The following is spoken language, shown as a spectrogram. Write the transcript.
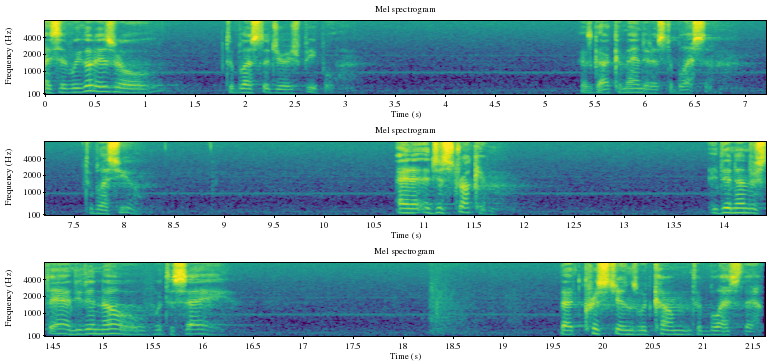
I said, we go to Israel to bless the Jewish people. As God commanded us to bless them, to bless you. And it, just struck him. He didn't understand, he didn't know what to say. that Christians would come to bless them.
